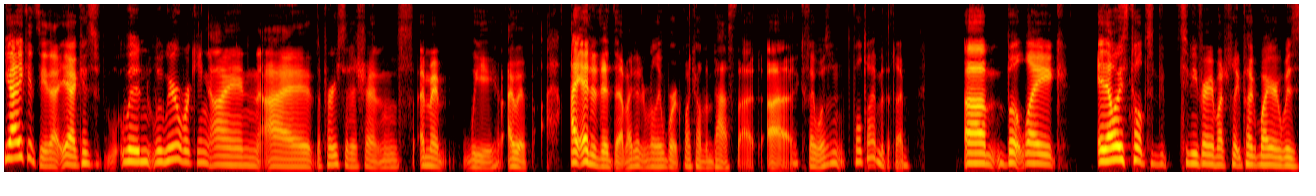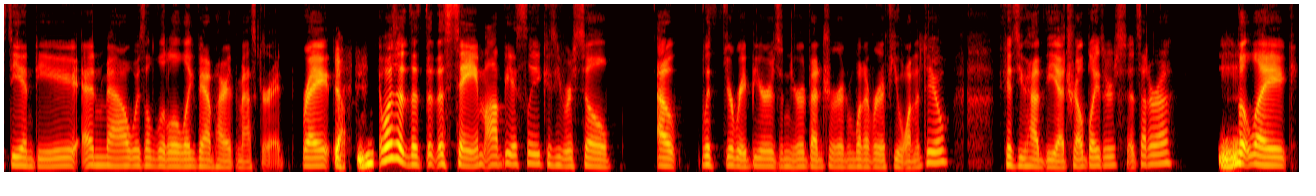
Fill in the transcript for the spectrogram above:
Yeah, I can see that. Yeah, because when when we were working on uh, the first editions, I mean, we I I edited them. I didn't really work much on them past that because uh, I wasn't full time at the time. Um, but like it always felt to, to me very much like Pugmire was D and D, and Mau was a little like Vampire the Masquerade, right? Yeah, mm-hmm. it wasn't the, the, the same, obviously, because you were still out with your rapiers and your adventure and whatever if you wanted to, because you had the uh, trailblazers, etc. Mm-hmm. But like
